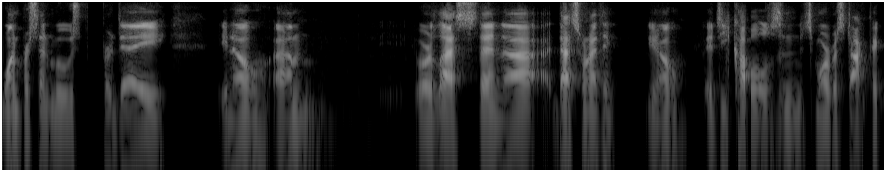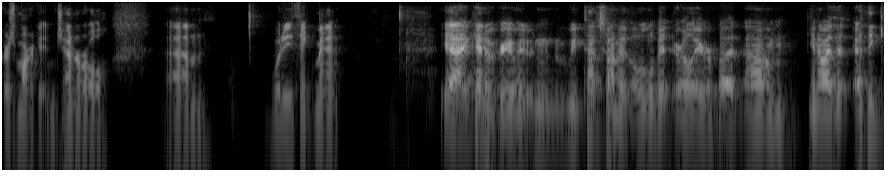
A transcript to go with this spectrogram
1% moves per day, you know, um, or less, then uh, that's when I think, you know, it decouples and it's more of a stock pickers market in general. Um, what do you think, Matt? Yeah, I kind of agree. We, touched on it a little bit earlier, but um, you know, I, th- I think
